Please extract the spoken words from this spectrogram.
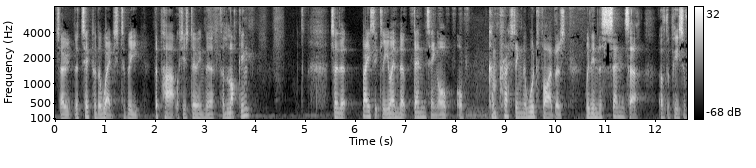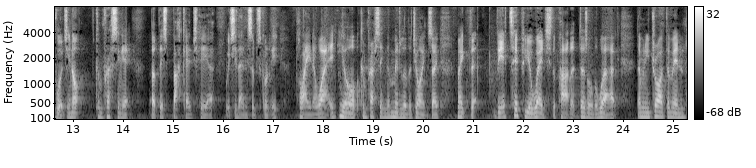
So the tip of the wedge to be the part which is doing the, the locking. So that basically you end up denting or, or compressing the wood fibres within the centre of the piece of wood. You're not compressing it at this back edge here, which you then subsequently plane away. You're compressing the middle of the joint. So make the, the tip of your wedge the part that does all the work. Then when you drive them in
